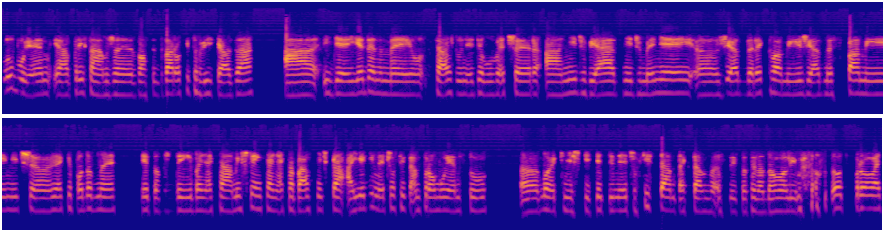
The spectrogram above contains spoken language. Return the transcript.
slubujem, ja prisám, že vlastne dva roky to vychádza a ide jeden mail každú nedelu večer a nič viac, nič menej, e, žiadne reklamy, žiadne spamy, nič e, nejaké podobné. Je to vždy iba nejaká myšlienka, nejaká básnička a jediné, čo si tam promujem, sú moje knižky. Keď niečo chystám, tak tam si to teda dovolím odprovať.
